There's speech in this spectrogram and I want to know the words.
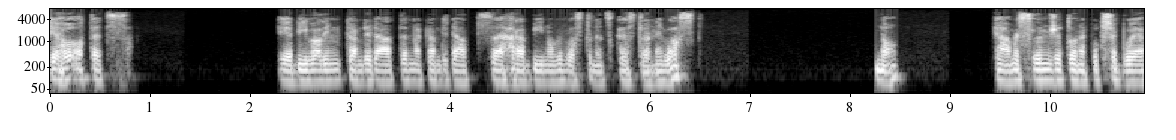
jeho otec je bývalým kandidátem na kandidátce Hrabínovy vlastenecké strany vlast? No, já myslím, že to nepotřebuje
